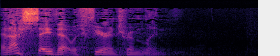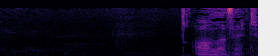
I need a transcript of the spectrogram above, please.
And I say that with fear and trembling. All of it.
